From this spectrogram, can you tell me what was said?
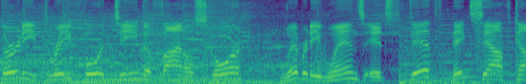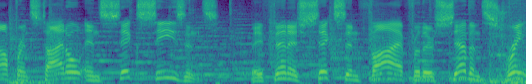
33 14, the final score. Liberty wins its fifth Big South Conference title in six seasons. They finished 6 and 5 for their seventh straight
